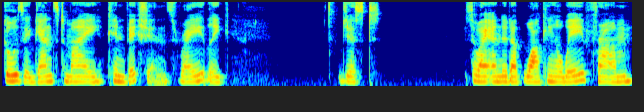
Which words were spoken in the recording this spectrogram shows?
goes against my convictions, right? Like just so I ended up walking away from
